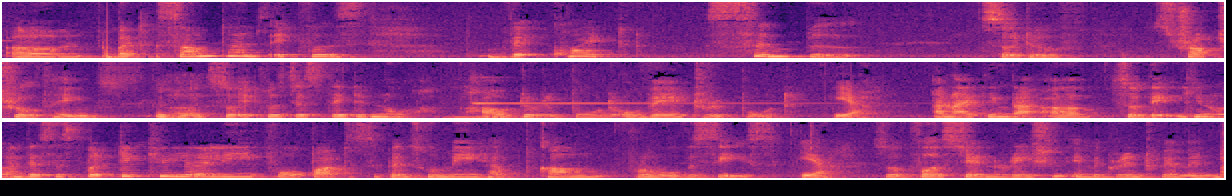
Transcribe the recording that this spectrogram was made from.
Um, but sometimes it was quite simple sort of structural things. Uh, so it was just they didn't know how to report or where to report. Yeah. And I think that uh, so they you know, and this is particularly for participants who may have come from overseas. Yeah. So first generation immigrant women,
